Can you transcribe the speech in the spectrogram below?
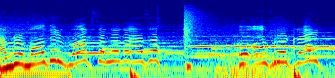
हाम्रो मधुर ब्लगसँगको आजको अफ रोड राइड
